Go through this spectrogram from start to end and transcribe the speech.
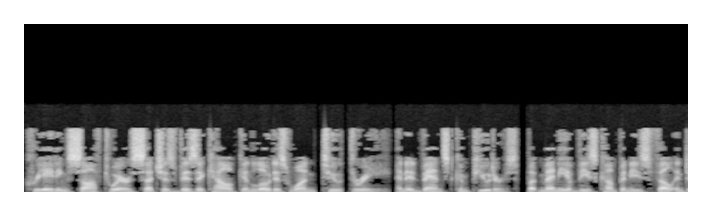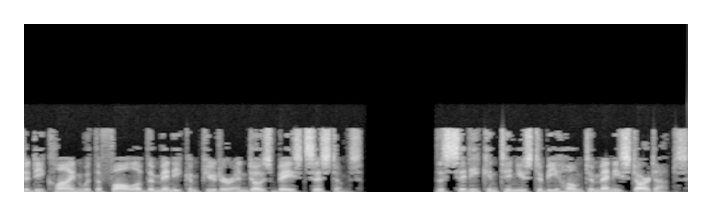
creating software such as VisiCalc and Lotus 1 2, 3, and advanced computers, but many of these companies fell into decline with the fall of the minicomputer and DOS-based systems. The city continues to be home to many startups.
